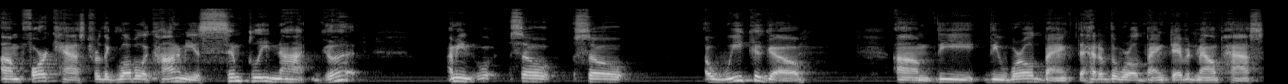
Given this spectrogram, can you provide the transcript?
um, forecast for the global economy is simply not good. I mean, so so a week ago, um, the the World Bank, the head of the World Bank, David Malpass,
